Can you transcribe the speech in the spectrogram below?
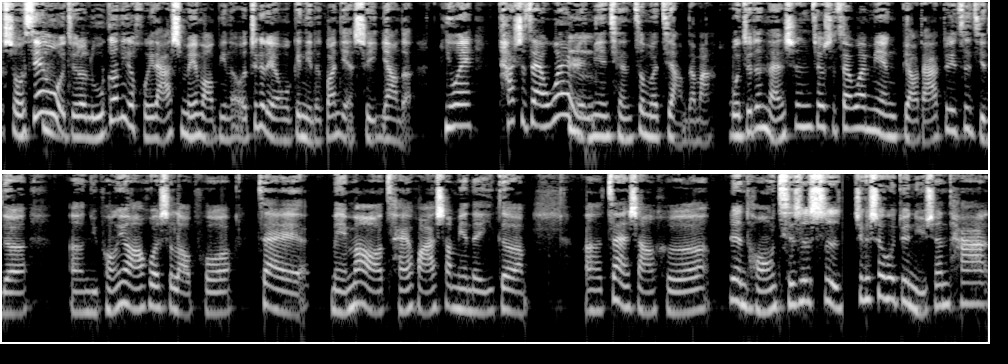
首先，我觉得卢哥那个回答是没毛病的，我这个点我跟你的观点是一样的。因为他是在外人面前这么讲的嘛，我觉得男生就是在外面表达对自己的呃女朋友啊或者是老婆在美貌才华上面的一个呃赞赏和认同，其实是这个社会对女生她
